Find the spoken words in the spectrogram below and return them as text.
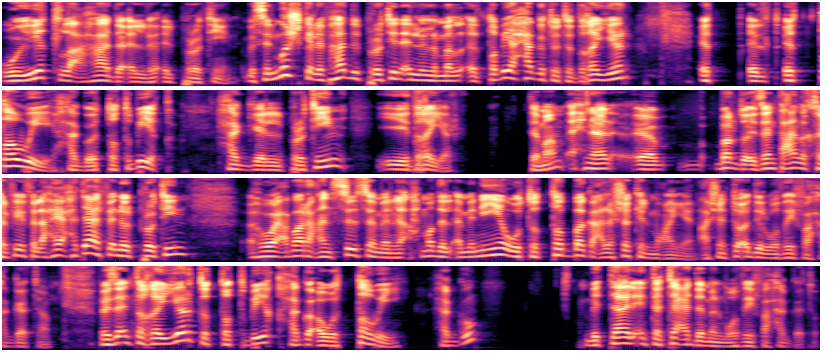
ويطلع هذا ال- البروتين. بس المشكلة في هذا البروتين إنه لما الطبيعة حقته تتغير الطوي حقه التطبيق حق البروتين يتغير. تمام؟ إحنا آه، برضو إذا أنت عندك خلفية في الأحياء حتعرف إنه البروتين هو عبارة عن سلسلة من الأحماض الأمينية وتطبق على شكل معين عشان تؤدي الوظيفة حقتها. فإذا أنت غيرت التطبيق حقه أو الطوي حقه بالتالي أنت تعدم الوظيفة حقته.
